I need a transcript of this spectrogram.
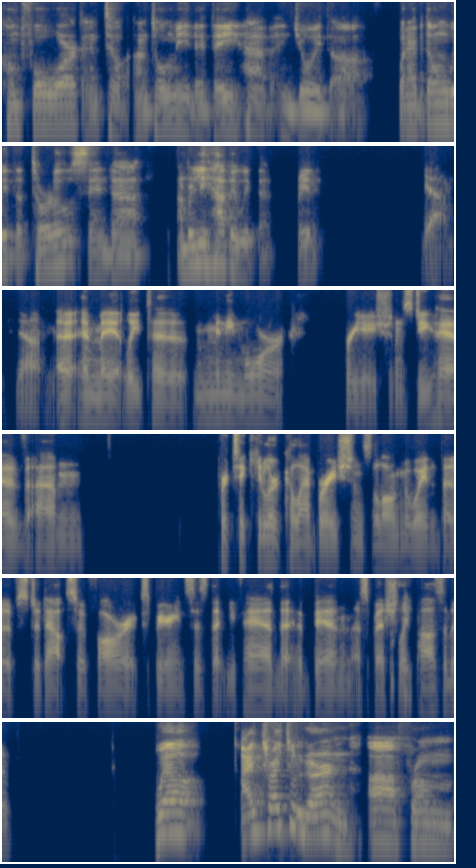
come forward and tell and told me that they have enjoyed uh, what I've done with the turtles, and uh, I'm really happy with that. Really. Yeah, yeah, and may it lead to many more creations. Do you have um, particular collaborations along the way that have stood out so far, experiences that you've had that have been especially positive? Well, I try to learn uh, from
